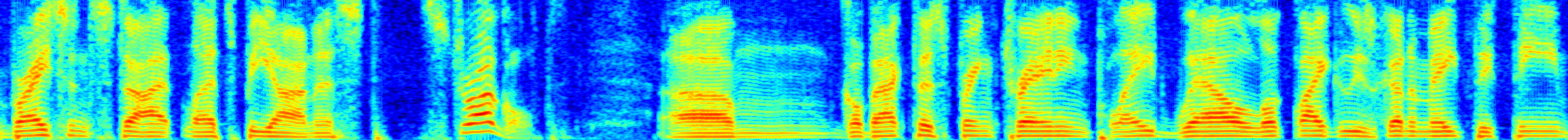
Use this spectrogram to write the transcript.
Bryson Stott. Let's be honest, struggled. Um, go back to spring training, played well, looked like he was going to make the team,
